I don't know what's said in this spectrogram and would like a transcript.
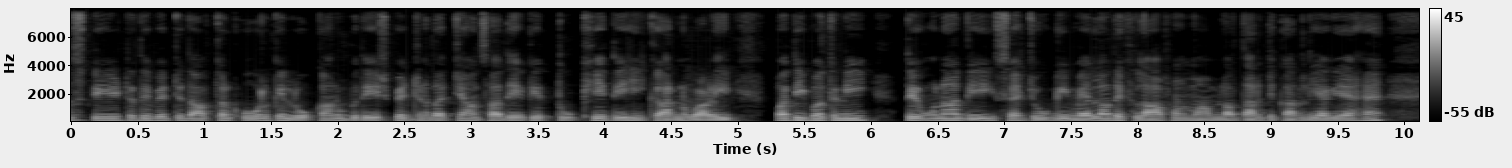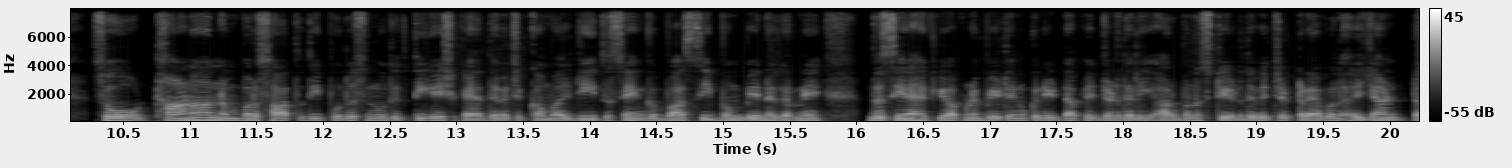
ਸਟੇਟ ਦੇ ਵਿੱਚ ਦਫ਼ਤਰ ਖੋਲ ਕੇ ਲੋਕਾਂ ਨੂੰ ਵਿਦੇਸ਼ ਭੇਜਣ ਦਾ ਝਾਂਸਾ ਦੇ ਕੇ ਧੋਖੇਦੇਹੀ ਕਰਨ ਵਾਲੀ ਪਤੀ, ਪਤਨੀ ਤੇ ਉਹਨਾਂ ਦੀ ਸਹਿਯੋਗੀ ਮਹਿਲਾ ਦੇ ਖਿਲਾਫ ਹੁਣ ਮਾਮਲਾ ਦਰਜ ਕਰ ਲਿਆ ਗਿਆ ਹੈ। ਸੋ ਥਾਣਾ ਨੰਬਰ 7 ਦੀ ਪੁਲਿਸ ਨੂੰ ਦਿੱਤੀ ਗਈ ਸ਼ਿਕਾਇਤ ਦੇ ਵਿੱਚ ਕਮਲਜੀਤ ਸਿੰਘ ਬਾਸੀ ਬੰਬੇ ਨਗਰ ਨੇ ਦੱਸਿਆ ਹੈ ਕਿ ਉਹ ਆਪਣੇ ਬੇਟੇ ਨੂੰ ਕੈਨੇਡਾ ਭੇਜਣ ਦੇ ਲਈ ਅਰਬਨ ਸਟੇਟ ਦੇ ਵਿੱਚ ਟਰੈਵਲ ਏਜੰਟ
